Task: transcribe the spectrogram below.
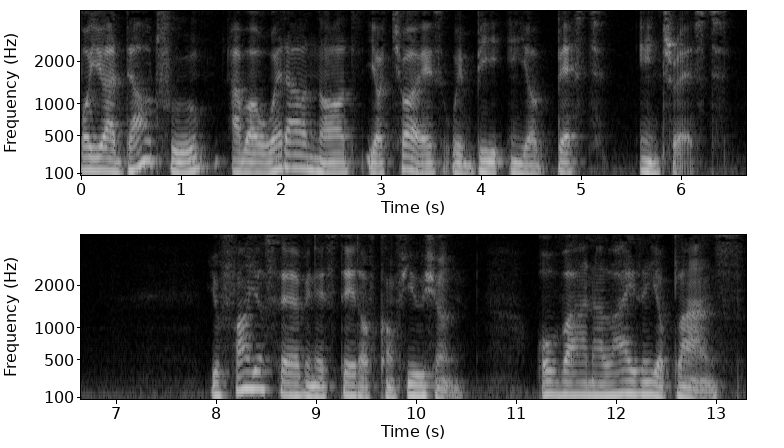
but you are doubtful about whether or not your choice will be in your best interest. You find yourself in a state of confusion, over analyzing your plans,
